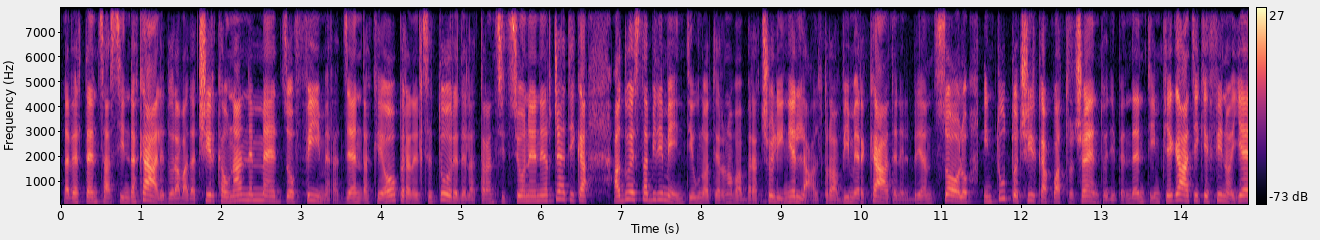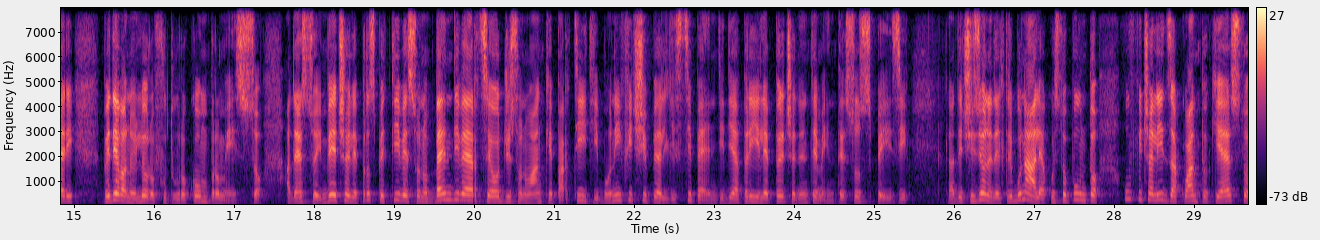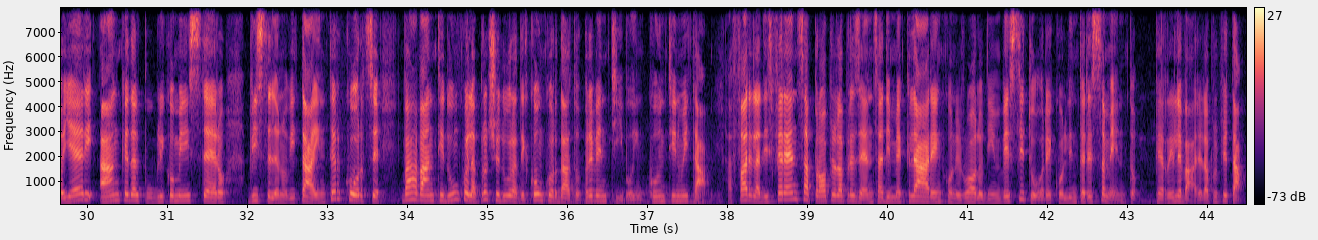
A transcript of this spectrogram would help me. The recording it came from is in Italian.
L'avvertenza sindacale durava da circa un anno e mezzo. FIMER, azienda che opera nel settore della transizione energetica, ha due stabilimenti, uno a Terranova Bracciolini e l'altro a Vimercate nel Brianzolo. In tutto circa 400 i dipendenti impiegati che fino a ieri vedevano il loro futuro compromesso. Adesso invece le prospettive sono ben diverse. Oggi sono anche partiti i bonifici per gli stipendi di aprile precedentemente sospesi. La decisione del Tribunale a questo punto ufficializza quanto chiesto ieri anche dal pubblico ministero. Viste le novità intercorse, va avanti dunque la procedura del concordato preventivo in continuità. A fare la differenza proprio la presenza di McLaren con il ruolo di investitore e con l'interessamento per rilevare la proprietà.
